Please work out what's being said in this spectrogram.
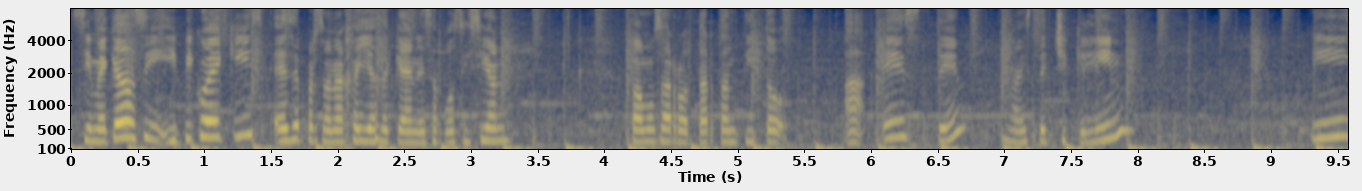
si me quedo así y pico X, ese personaje ya se queda en esa posición. Vamos a rotar tantito a este, a este chiquilín. Y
